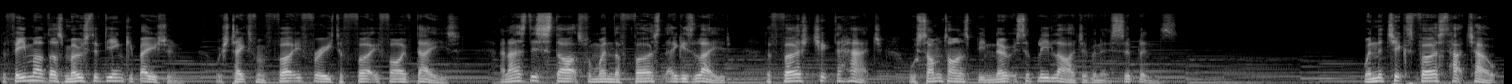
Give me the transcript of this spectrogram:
The female does most of the incubation, which takes from 33 to 35 days, and as this starts from when the first egg is laid, the first chick to hatch will sometimes be noticeably larger than its siblings. When the chicks first hatch out,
